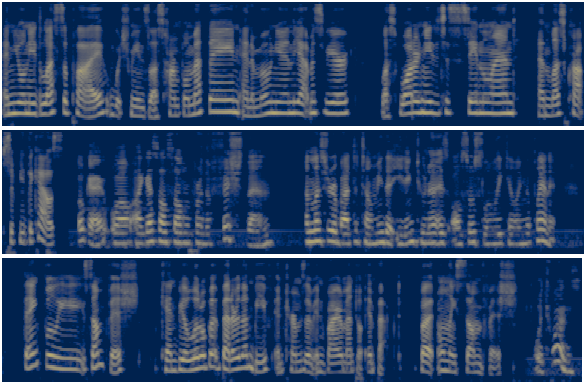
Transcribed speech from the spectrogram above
and you'll need less supply, which means less harmful methane and ammonia in the atmosphere, less water needed to sustain the land, and less crops to feed the cows. Okay, well, I guess I'll sell them for the fish then. Unless you're about to tell me that eating tuna is also slowly killing the planet. Thankfully, some fish can be a little bit better than beef in terms of environmental impact, but only some fish. Which ones?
